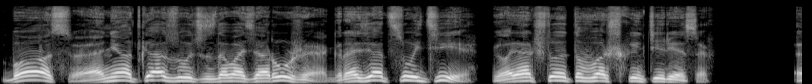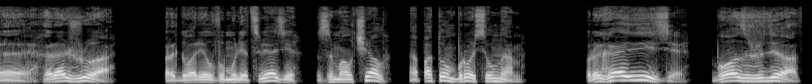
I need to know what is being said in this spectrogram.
Босс, они отказываются сдавать оружие, грозят уйти, говорят, что это в ваших интересах. Э, хорошо, проговорил в амулет связи, замолчал, а потом бросил нам. Проходите, босс ждет.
